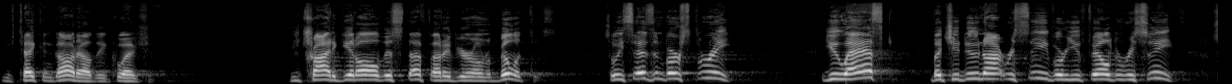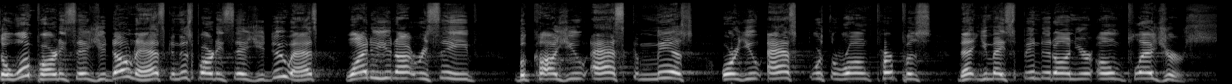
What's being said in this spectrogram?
You've taken God out of the equation. You try to get all this stuff out of your own abilities. So he says in verse 3 You ask, but you do not receive, or you fail to receive. So one party says you don't ask, and this party says you do ask. Why do you not receive? Because you ask amiss, or you ask with the wrong purpose, that you may spend it on your own pleasures.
